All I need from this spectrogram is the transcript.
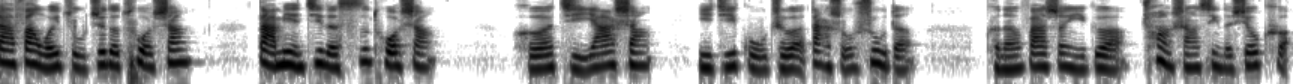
大范围组织的挫伤、大面积的撕脱伤和挤压伤，以及骨折、大手术等，可能发生一个创伤性的休克。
